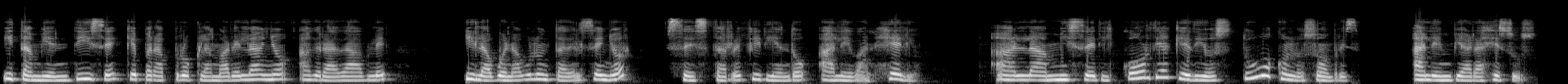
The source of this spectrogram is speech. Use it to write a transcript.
y también dice que para proclamar el año agradable y la buena voluntad del Señor, se está refiriendo al Evangelio, a la misericordia que Dios tuvo con los hombres al enviar a Jesús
